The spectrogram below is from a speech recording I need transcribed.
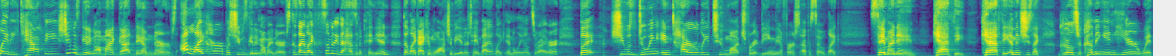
lady, Kathy, she was getting on my goddamn nerves. I like her, but she was getting on my nerves because I like somebody that has an opinion that like I can watch and be entertained by, like Emily on Survivor. But she was doing entirely too much for it being the first episode. Like, say my name, Kathy, Kathy, and then she's like, "Girls are coming in here with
